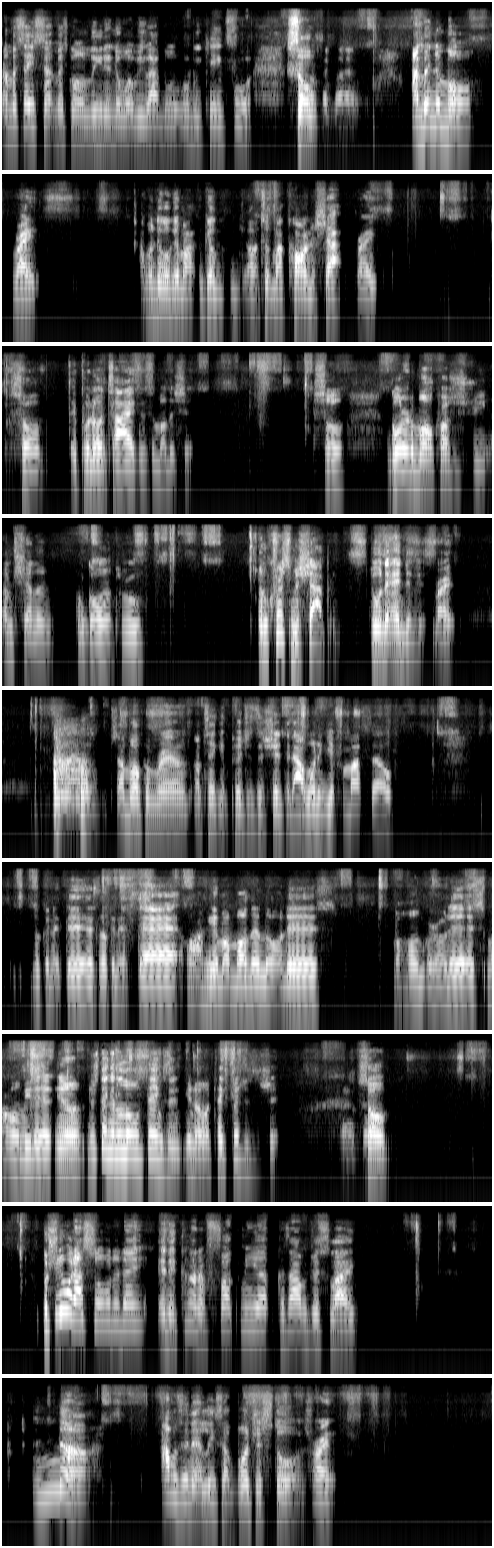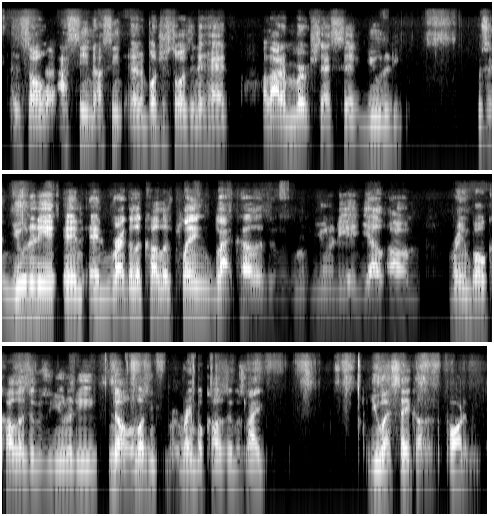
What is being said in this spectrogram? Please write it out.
I'm gonna say something that's gonna lead into what we got, what we came for. So. I'm in the mall, right? I went to go get my go uh, took my car in the shop, right? So they put on tires and some other shit. So go to the mall across the street. I'm chilling. I'm going through. I'm Christmas shopping, doing the end of it, right? so I'm walking around. I'm taking pictures of shit that I want to get for myself. Looking at this, looking at that. Oh, I can get my mother-in-law this, my homegirl this, my homie this. You know, just thinking of little things and you know, take pictures and shit. Yeah, cool. So, but you know what I saw today, and it kind of fucked me up because I was just like, nah. I was in at least a bunch of stores, right? And so. I seen I seen in a bunch of stores, and they had a lot of merch that said Unity. It was in Unity in, in regular colors, plain black colors. It was Unity in yellow, um, rainbow colors. It was Unity. No, it wasn't rainbow colors. It was like USA colors. Pardon me.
